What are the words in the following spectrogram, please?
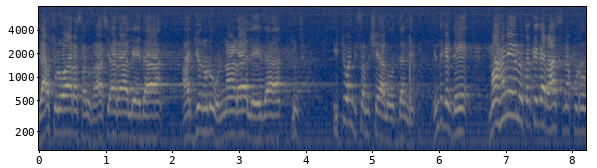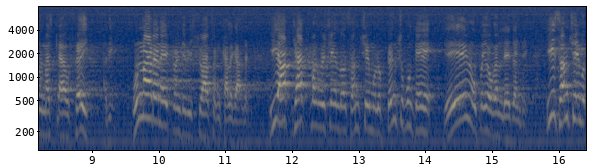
వ్యాసుల వారు అసలు రాశారా లేదా? అర్జునుడు ఉన్నాడా లేదా? ఇటువంటి సంశయాలు వద్దండి. ఎందుకంటే మహనీయులు చక్కగా రాసినప్పుడు మస్ట్ హ్యావ్ ఫెయిత్ అది ఉన్నాడనేటువంటి విశ్వాసం కలగాలి. ఈ ఆధ్యాత్మిక విషయంలో సంశయములు పెంచుకుంటే ఏమి ఉపయోగం లేదండి. ఈ సంశయం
